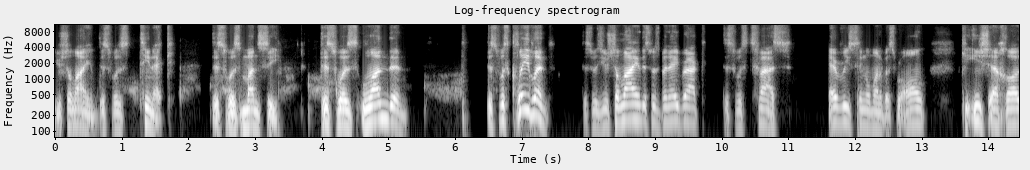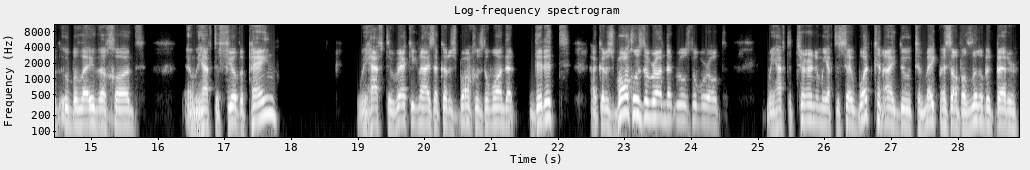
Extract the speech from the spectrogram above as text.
Yerushalayim. This was Teaneck. This was Monsey. This was London. This was Cleveland. This was Yerushalayim. This was Bnei Brak. This was Tzfas. Every single one of us. We're all ki'ish echad, ubeleiv echad, and we have to feel the pain. We have to recognize HaKadosh Baruch Hu is the one that did it. HaKadosh Baruch Hu is the one that rules the world. We have to turn and we have to say, what can I do to make myself a little bit better,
